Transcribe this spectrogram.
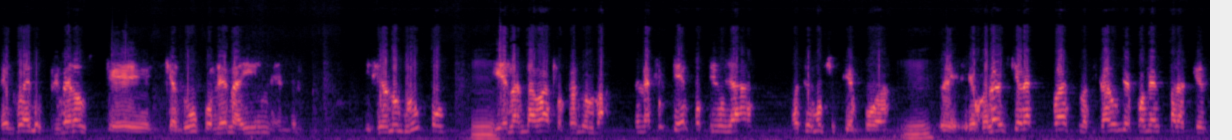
él fue de los primeros que, que anduvo con él ahí en, el, hicieron un grupo mm. y él andaba tocando el bajo. En aquel tiempo, digo, ya hace mucho tiempo, mm. eh, ojalá quiera puedas platicar un día con él para que él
